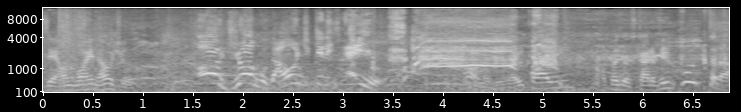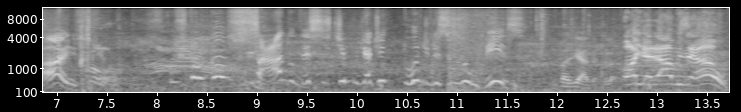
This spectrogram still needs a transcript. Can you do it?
Bezerrão não morre não, tio. Ô, jogo, da onde que ele veio? Oh, meu Deus, aí cai, hein? Rapaziada, os caras vêm por trás, tio. Eu estou cansado desse tipo de atitude desses zumbis. Rapaziada, olha lá o!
